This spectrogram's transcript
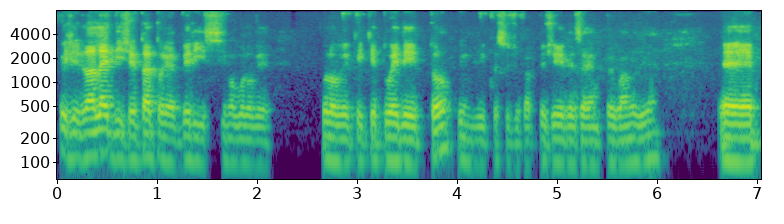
Invece la lei dice intanto che è verissimo quello che, quello che, che, che, tu hai detto, quindi questo ci fa piacere sempre quando ti... Eh,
